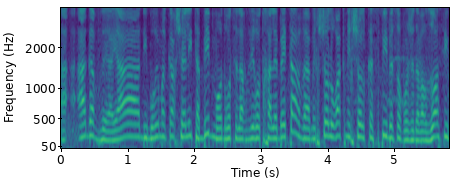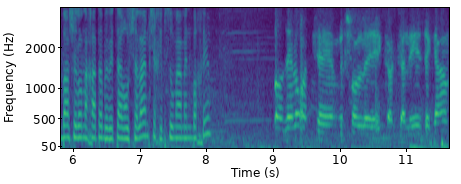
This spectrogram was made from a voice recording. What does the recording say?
א- אגב, היה דיבורים על כך שאלי טביב מאוד רוצה להחזיר אותך לביתר, והמכשול הוא רק מכשול כספי בסופו של דבר. זו הסיבה שלא נחת בביתר ירושלים כשחיפשו מאמן בכיר? לא, זה לא רק אה, מכשול אה, כלכלי, זה גם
